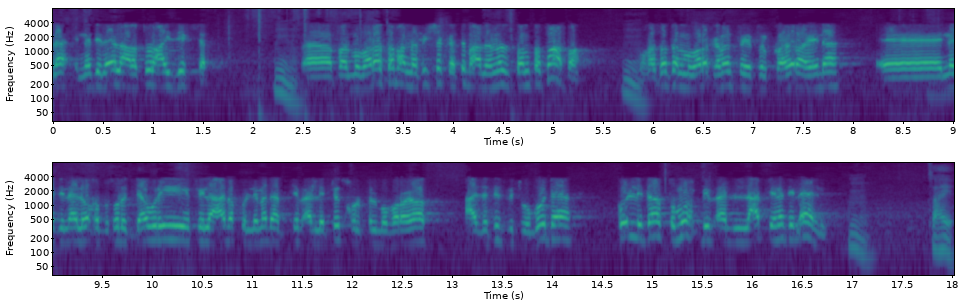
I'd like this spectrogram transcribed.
لا النادي الأهلي على طول عايز يكسب. فالمباراة طبعا ما فيش شك هتبقى على نادي طنطا صعبة. وخاصة المباراة كمان في, في القاهرة هنا. النادي الأهلي واخد بطولة دوري. في لاعيبه كل مدى بتبقى اللي بتدخل في المباريات عايزة تثبت وجودها. كل ده طموح بيبقى لعيبة النادي الأهلي. صحيح.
